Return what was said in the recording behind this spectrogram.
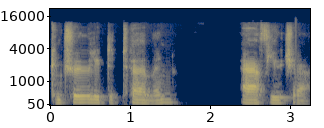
can truly determine our future.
